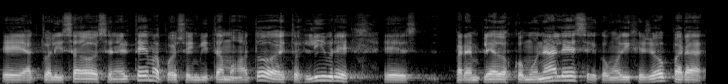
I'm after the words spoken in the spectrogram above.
eh, actualizados en el tema, por eso invitamos a todos, esto es libre, para empleados comunales, eh, como dije yo, para,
